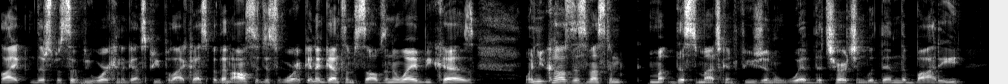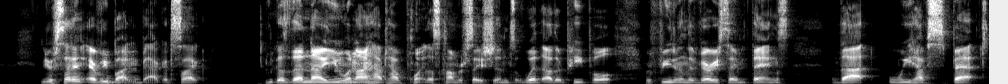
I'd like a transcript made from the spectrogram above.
like, they're specifically working against people like us, but then also just working against themselves in a way? Because when you cause this much, con- this much confusion with the church and within the body, you're setting everybody Mhm. back. It's like, because then now you and I Mhm. have to have pointless conversations with other people, refuting the very same things that we have spent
